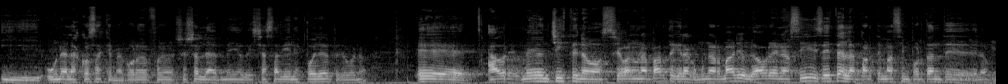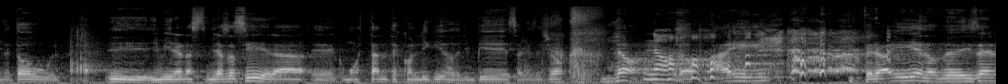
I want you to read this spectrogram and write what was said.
Y una de las cosas que me acuerdo fueron, yo ya la, medio que ya sabía el spoiler, pero bueno, eh, abre- medio en chiste nos llevan una parte que era como un armario, lo abren así, y dice, esta es la parte más importante de, la- de todo Google. Y, y miran, mirás así, era eh, como estantes con líquidos de limpieza, qué sé yo. No, No. pero ahí, pero ahí es donde dicen,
